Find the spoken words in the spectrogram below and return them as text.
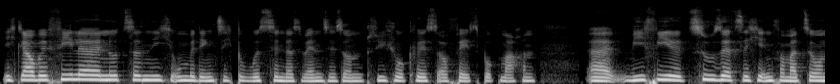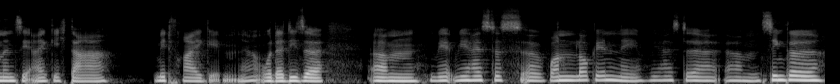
ich glaube, viele Nutzer nicht unbedingt sich bewusst sind, dass wenn sie so ein Psycho-Quiz auf Facebook machen, äh, wie viel zusätzliche Informationen sie eigentlich da mit freigeben. Ja? Oder diese, ähm, wie, wie heißt das, uh, One-Login? Nee, wie heißt der? Ähm, Single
